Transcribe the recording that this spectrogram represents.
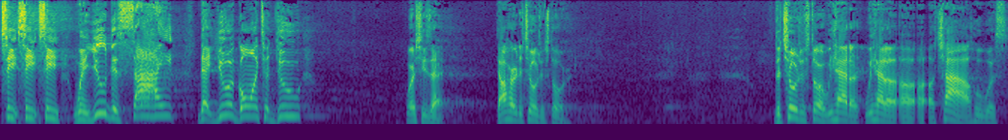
See, see, see, when you decide that you're going to do where she's at. Y'all heard the children's story. The children's story, we had a we had a, a, a child who was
